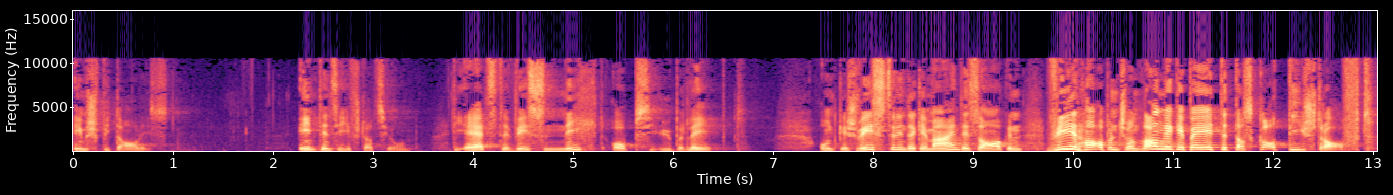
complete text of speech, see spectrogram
im Spital ist, Intensivstation, die Ärzte wissen nicht, ob sie überlebt. Und Geschwister in der Gemeinde sagen, wir haben schon lange gebetet, dass Gott die straft.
